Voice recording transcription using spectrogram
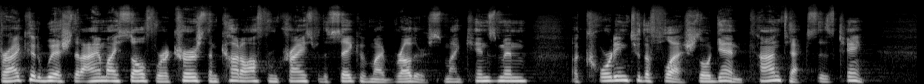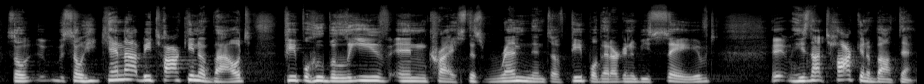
For I could wish that I myself were accursed and cut off from Christ for the sake of my brothers, my kinsmen, according to the flesh. So again, context is king. So, so he cannot be talking about people who believe in Christ, this remnant of people that are going to be saved. He's not talking about that.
